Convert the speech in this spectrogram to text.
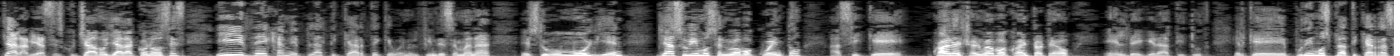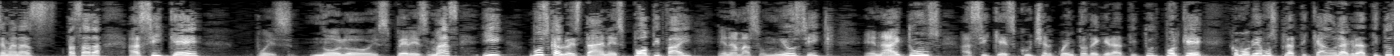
ya la habías escuchado, ya la conoces, y déjame platicarte que bueno, el fin de semana estuvo muy bien, ya subimos el nuevo cuento, así que, ¿cuál es el nuevo cuento, Teo? El de gratitud, el que pudimos platicar la semana pasada, así que, pues no lo esperes más y búscalo, está en Spotify, en Amazon Music, en iTunes, así que escucha el cuento de gratitud porque, como habíamos platicado, la gratitud,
